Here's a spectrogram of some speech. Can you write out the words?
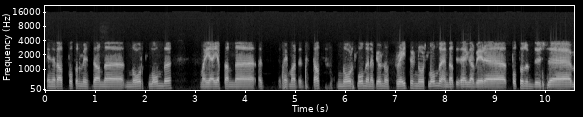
inderdaad, Tottenham is dan eh, Noord-Londen. Maar ja, je hebt dan eh, zeg maar, de stad Noord-Londen en dan heb je ook nog Greater Noord-Londen. En dat is eigenlijk dan weer Tottenham. Dus ehm,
